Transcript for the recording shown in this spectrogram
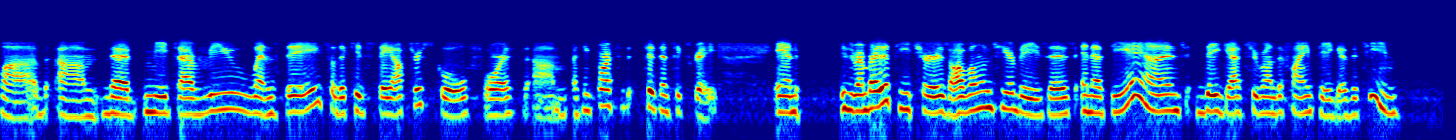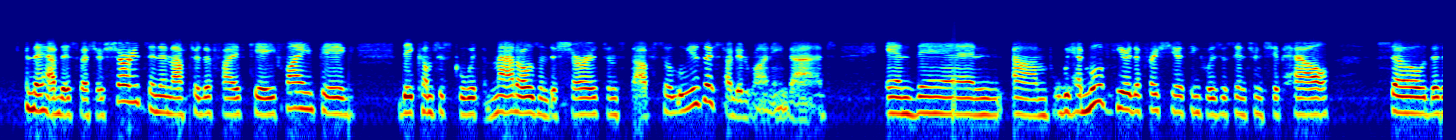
club um, that meets every Wednesday. So the kids stay after school, fourth, um, I think fourth, fifth, and sixth grade. And is run by the teachers, all volunteer basis, and at the end they get to run the Flying Pig as a team. And they have their special shirts, and then after the 5K Flying Pig, they come to school with the medals and the shirts and stuff. So Louisa started running that, and then um, we had moved here. The first year I think it was just internship hell. So the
